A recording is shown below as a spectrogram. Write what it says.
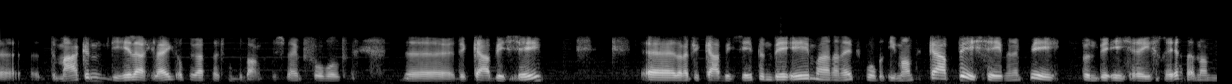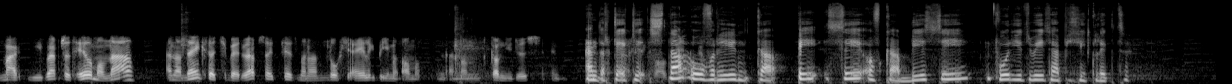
te maken die heel erg lijkt op de website van de bank. Dus wij bijvoorbeeld de, de KBC. Eh, dan heb je kbc.be, maar dan heeft bijvoorbeeld iemand kpc met een p.be geregistreerd. En dan maakt die website helemaal na. En dan denk je dat je bij de website zit, maar dan log je eigenlijk bij iemand anders in. En dan kan die dus in En daar kijk je snel overheen, KPC of KBC. Voor je het weet heb je geklikt.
